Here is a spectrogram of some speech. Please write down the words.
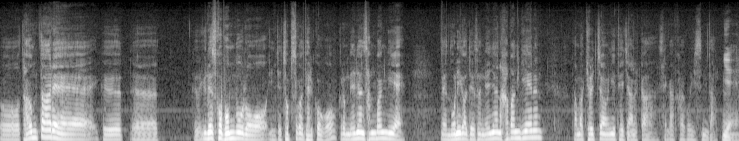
어, 다음 달에 그, 어, 그 유네스코 본부로 이제 접수가 될 거고, 그럼 내년 상반기에 네, 논의가 돼서 내년 하반기에는 아마 결정이 되지 않을까 생각하고 있습니다. 예.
